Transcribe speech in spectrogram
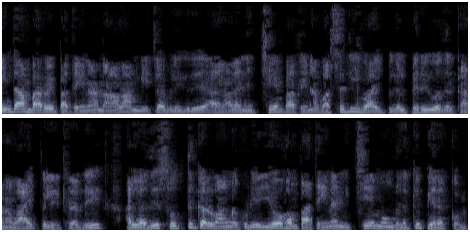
ஐந்தாம் பார்வை பாத்தீங்கன்னா நாலாம் வீட்டுல விழுகுது. அதனால நிச்சயம் பாத்தீங்கன்னா வசதி வாய்ப்புகள் பெருகுவதற்கான வாய்ப்புகள் இருக்கிறது. அல்லது சொத்துக்கள் வாங்கக்கூடிய யோகம் பாத்தீங்கன்னா நிச்சயம் உங்களுக்கு பிறக்கும்.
